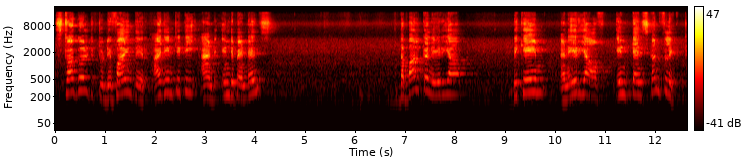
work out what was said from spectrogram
struggled to define their identity and independence, the Balkan area became an area of intense conflict.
